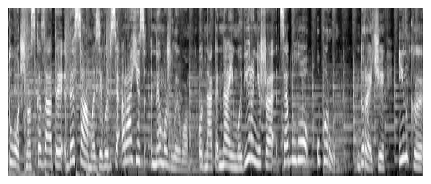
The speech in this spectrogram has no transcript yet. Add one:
Точно сказати, де саме з'явився арахіс, неможливо. Однак найімовірніше це було у Перу. До речі, інки,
